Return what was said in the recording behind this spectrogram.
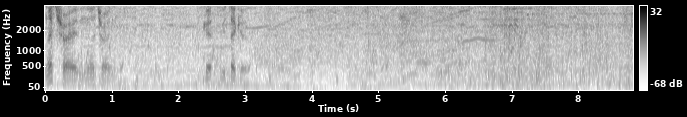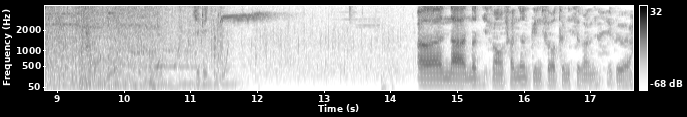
Nice trade, nice trade. Okay, we take it. Not this month. I'm not going for 27 everywhere.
